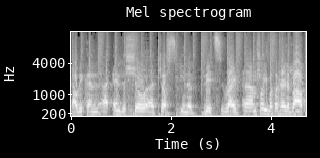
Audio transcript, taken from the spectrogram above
uh, we can uh, end the show uh, just in a bit. Right, uh, I'm sure you must have heard about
